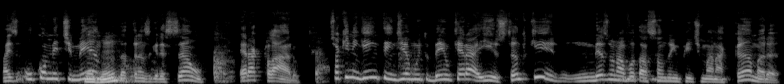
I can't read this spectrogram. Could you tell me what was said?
Mas o cometimento uhum. da transgressão era claro. Só que ninguém entendia muito bem o que era isso. Tanto que, mesmo na votação do impeachment na Câmara,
